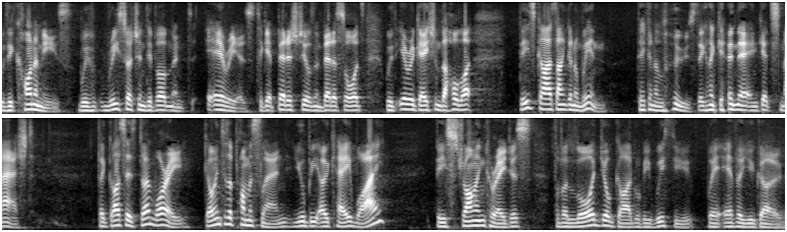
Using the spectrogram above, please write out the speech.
with economies, with research and development areas to get better shields and better swords, with irrigation, the whole lot. These guys aren't going to win. They're going to lose. They're going to go in there and get smashed. But God says, don't worry. Go into the promised land. You'll be okay. Why? Be strong and courageous, for the Lord your God will be with you wherever you go.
